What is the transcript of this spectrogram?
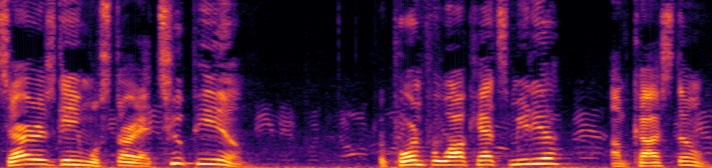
Saturday's game will start at 2 p.m. Reporting for Wildcats Media, I'm Kai Stone.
